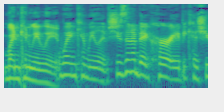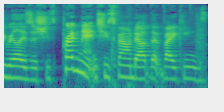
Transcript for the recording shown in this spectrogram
when can we leave? When can we leave?" She's in a big hurry because she realizes she's pregnant and she's found out that Vikings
